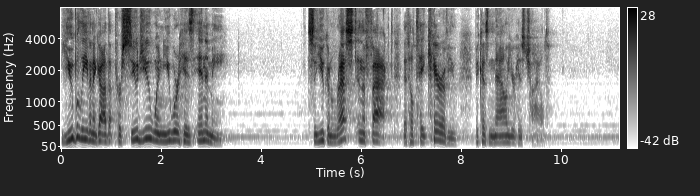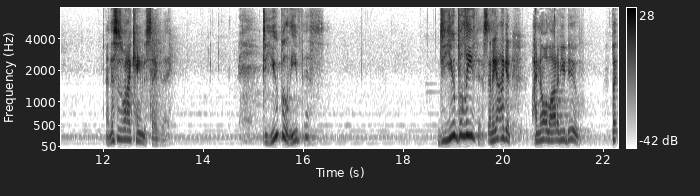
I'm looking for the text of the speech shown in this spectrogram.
You believe in a God that pursued you when you were his enemy. So you can rest in the fact that he'll take care of you because now you're his child. And this is what I came to say today. Do you believe this? Do you believe this? And again, I know a lot of you do. But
